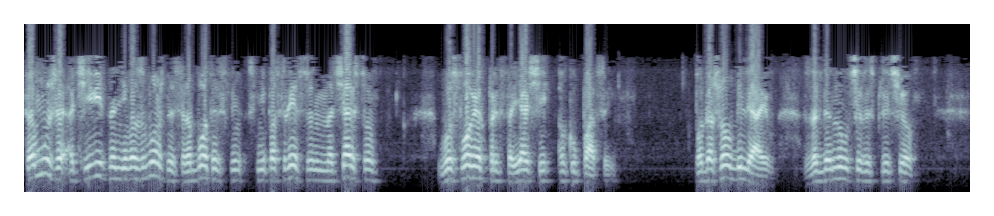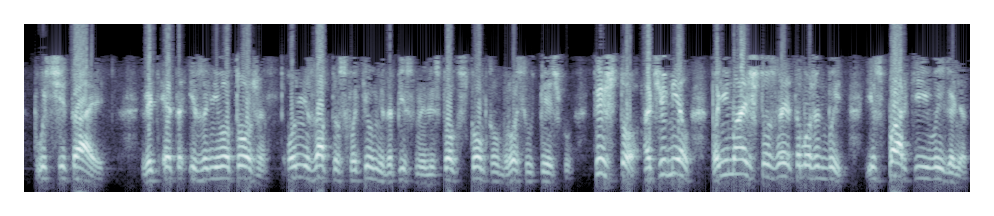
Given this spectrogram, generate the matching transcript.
К тому же, очевидно, невозможность работать с, ним, с непосредственным начальством в условиях предстоящей оккупации. Подошел Беляев, заглянул через плечо. Пусть читает, ведь это из-за него тоже. Он внезапно схватил недописанный листок, скомкал, бросил в печку. «Ты что, очумел? Понимаешь, что за это может быть? Из партии выгонят.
